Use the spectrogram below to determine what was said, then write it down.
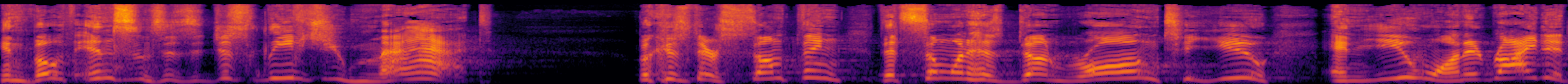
in both instances, it just leaves you mad because there's something that someone has done wrong to you and you want it righted.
